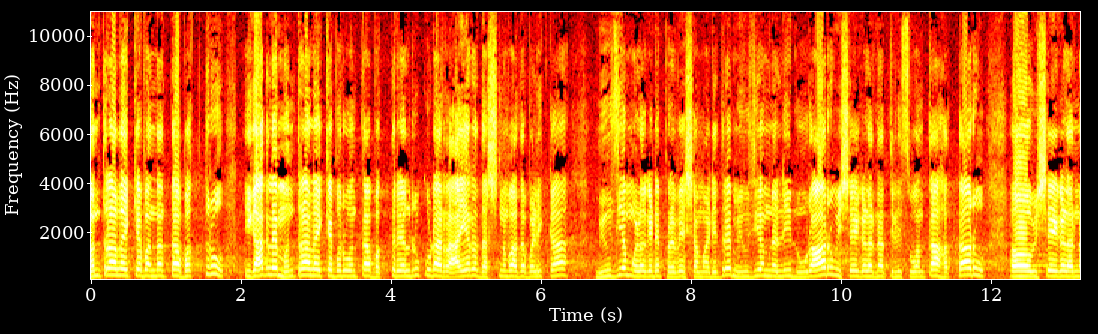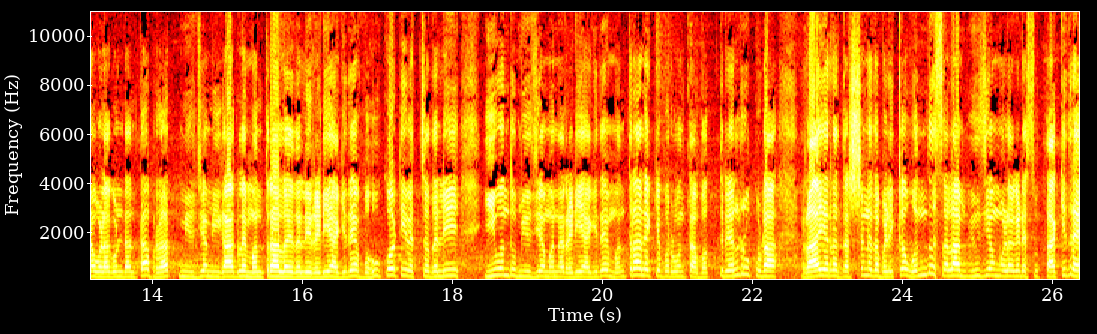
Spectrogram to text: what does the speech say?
ಮಂತ್ರಾಲಯಕ್ಕೆ ಬಂದಂಥ ಭಕ್ತರು, ಈಗಾಗಲೇ ಮಂತ್ರಾಲಯಕ್ಕೆ ಬರುವಂಥ ಭಕ್ತರೆಲ್ಲರೂ ಕೂಡ ರಾಯರ ದರ್ಶನವಾದ ಬಳಿಕ ಮ್ಯೂಸಿಯಂ ಒಳಗಡೆ ಪ್ರವೇಶ ಮಾಡಿದರೆ ಮ್ಯೂಸಿಯಂನಲ್ಲಿ ನೂರಾರು ವಿಷಯಗಳನ್ನು ತಿಳಿಸುವಂಥ, ಹತ್ತಾರು ವಿಷಯಗಳನ್ನು ಒಳಗೊಂಡಂಥ ಬೃಹತ್ ಮ್ಯೂಸಿಯಂ ಈಗಾಗಲೇ ಮಂತ್ರಾಲಯದಲ್ಲಿ ರೆಡಿಯಾಗಿದೆ. ಬಹುಕೋಟಿ ವೆಚ್ಚದಲ್ಲಿ ಈ ಒಂದು ಮ್ಯೂಸಿಯಮನ್ನು ರೆಡಿಯಾಗಿದೆ. ಮಂತ್ರಾಲಯಕ್ಕೆ ಬರುವಂಥ ಭಕ್ತರೆಲ್ಲರೂ ಕೂಡ ರಾಯರ ದರ್ಶನದ ಬಳಿಕ ಒಂದು ಸಲ ಮ್ಯೂಸಿಯಂ ಒಳಗಡೆ ಸುತ್ತಾಕಿದರೆ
